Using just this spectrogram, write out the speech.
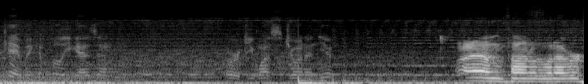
Okay, we can pull you guys in. Or do you want us to join on you? I'm fine with whatever.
